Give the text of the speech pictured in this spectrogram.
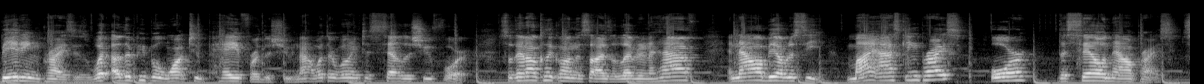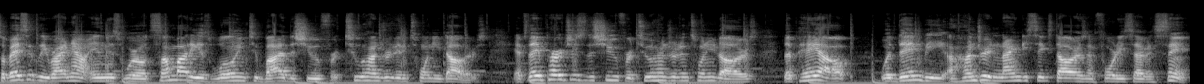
bidding prices, what other people want to pay for the shoe, not what they're willing to sell the shoe for. So then I'll click on the size 11 and a half, and now I'll be able to see my asking price or the sale now price. So basically right now in this world, somebody is willing to buy the shoe for $220. If they purchase the shoe for $220, the payout would then be $196.47.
